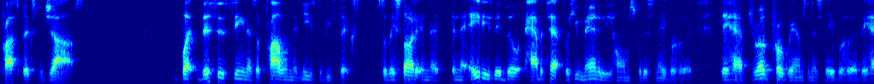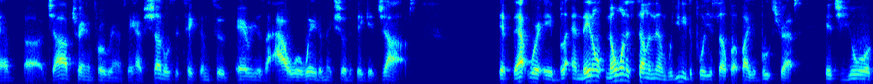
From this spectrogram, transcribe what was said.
prospects for jobs. But this is seen as a problem that needs to be fixed. So they started in the in the 80s, they built Habitat for Humanity homes for this neighborhood. They have drug programs in this neighborhood. They have uh, job training programs. They have shuttles that take them to areas an hour away to make sure that they get jobs. If that were a black, and they don't, no one is telling them, well, you need to pull yourself up by your bootstraps. It's your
